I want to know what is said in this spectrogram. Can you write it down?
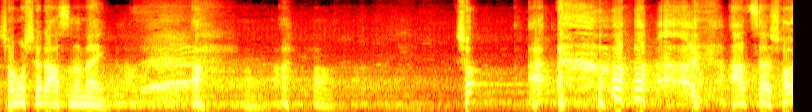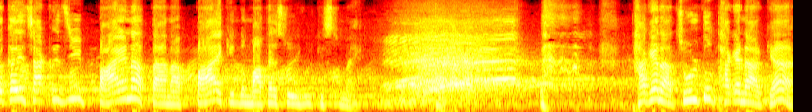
সমস্যাটা আছে না নাই? আহ, আচ্ছা সরকারি চাকরিজীবী পায় না, তা না, পায়, কিন্তু মাথায় চুল কিছু নাই। থাকে না, চুল টুল থাকে না আর কি হ্যাঁ?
